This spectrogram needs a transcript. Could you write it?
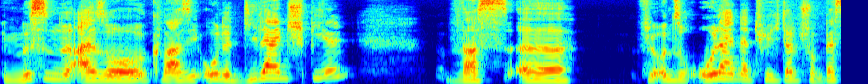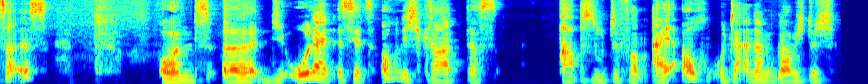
müssen also quasi ohne D-Line spielen, was äh, für unsere O-Line natürlich dann schon besser ist. Und äh, die O-Line ist jetzt auch nicht gerade das absolute vom Ei, auch unter anderem, glaube ich, durch,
